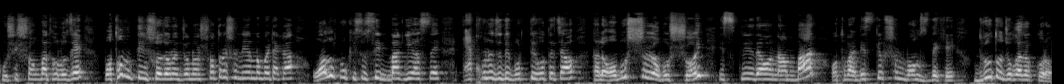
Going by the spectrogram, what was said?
খুশির সংবাদ হলো যে প্রথম তিনশো জনের জন্য সতেরোশো নিরানব্বই টাকা। অল্প কিছু সিট বাকি আছে। এখনও যদি ভর্তি হতে চাও, তাহলে অবশ্যই অবশ্যই স্ক্রিনে দেওয়া নাম্বার অথবা ডিসক্রিপশন বক্স দেখে দ্রুত যোগাযোগ করো।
